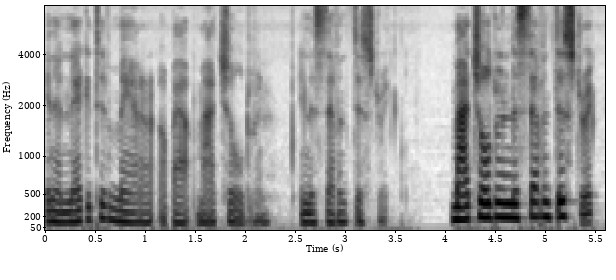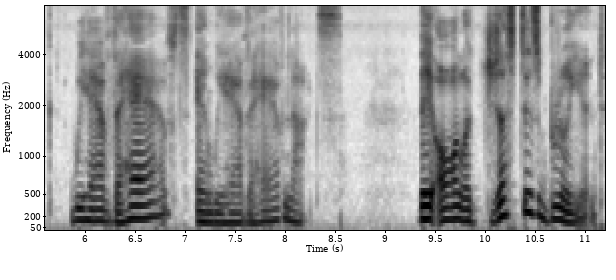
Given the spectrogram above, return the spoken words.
in a negative manner about my children in the seventh district. My children in the 7th District, we have the haves and we have the have nots. They all are just as brilliant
